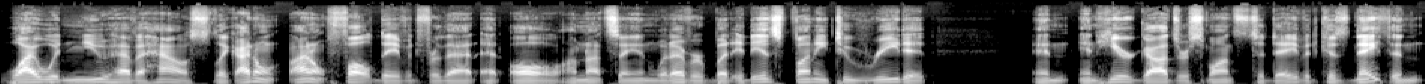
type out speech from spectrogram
why wouldn't you have a house? Like i don't i don't fault david for that at all. I'm not saying whatever but it is funny to read it and and hear god's response to david because nathan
